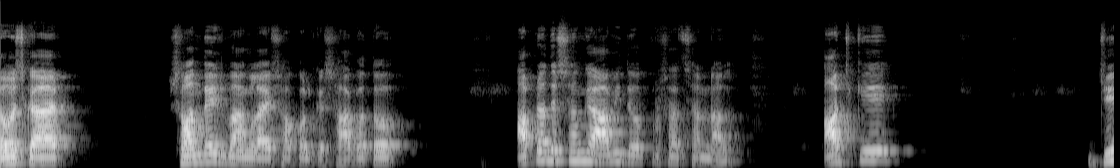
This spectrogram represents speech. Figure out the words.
নমস্কার। সন্দেশ বাংলায় সকলকে স্বাগত। আপনাদের সঙ্গে আমি দেবপ্রসাদ সান্যাল। আজকে যে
